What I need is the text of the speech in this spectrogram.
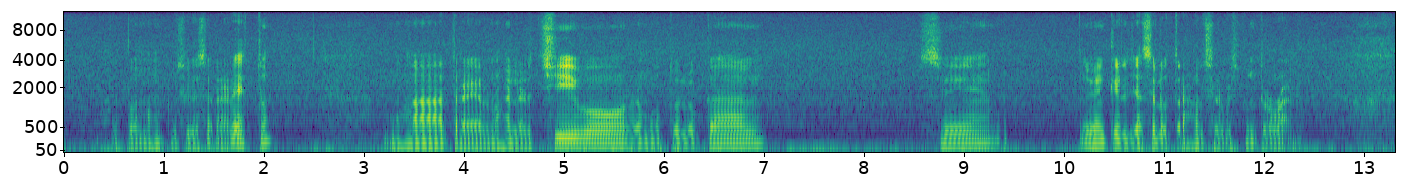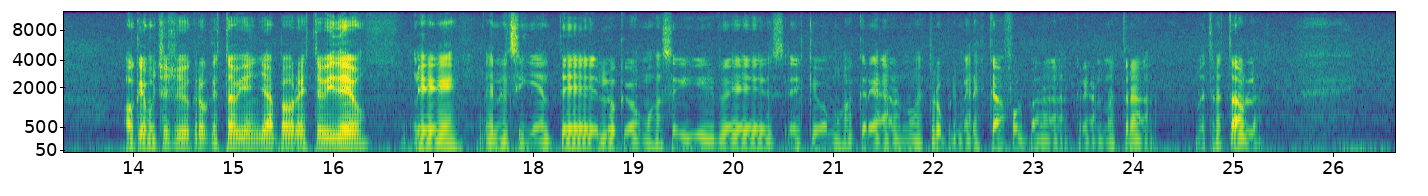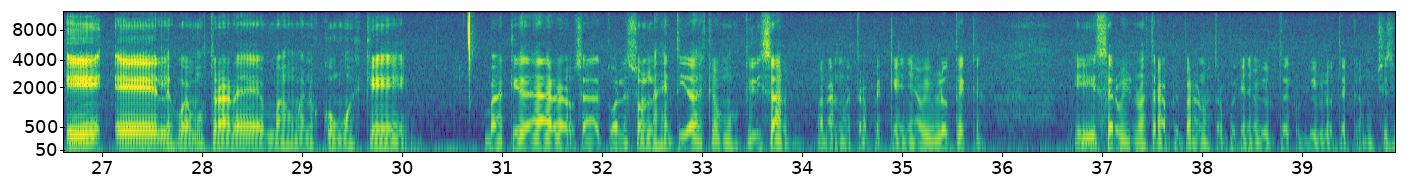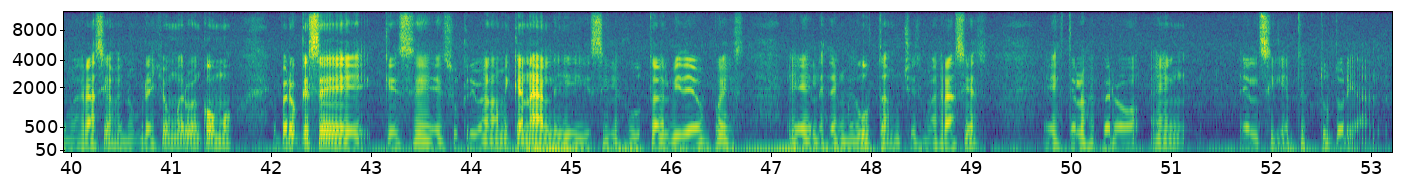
podemos inclusive cerrar esto vamos a traernos el archivo remoto local sí y ven que él ya se lo trajo el service.run Ok muchachos, yo creo que está bien ya para este video. Eh, en el siguiente lo que vamos a seguir es, que vamos a crear nuestro primer scaffold para crear nuestra, nuestras tablas. Y eh, les voy a mostrar eh, más o menos cómo es que va a quedar, o sea, cuáles son las entidades que vamos a utilizar para nuestra pequeña biblioteca y servir nuestra API para nuestra pequeña biblioteca. Muchísimas gracias. Mi nombre es John Merven Como. Espero que se, que se suscriban a mi canal y si les gusta el video, pues eh, les den me gusta. Muchísimas gracias. Este los espero en el siguiente tutorial.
